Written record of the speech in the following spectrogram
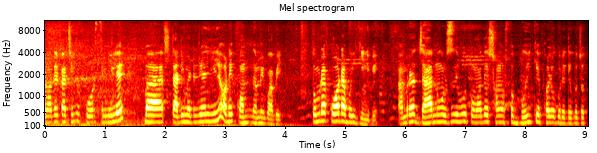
আমাদের কাছে কোর্স নিলে বা স্টাডি ম্যাটেরিয়াল নিলে অনেক কম দামে পাবে। তোমরা কটা বই কিনবে? আমরা যা নোটস দেবো, তোমাদের সমস্ত বইকে ফলো করে দেবো, যত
